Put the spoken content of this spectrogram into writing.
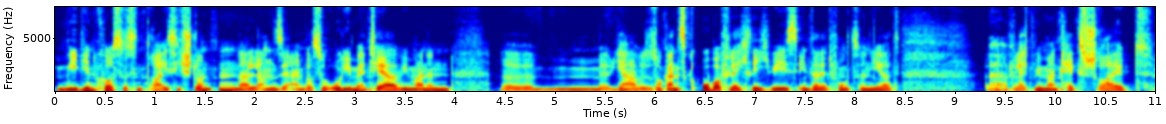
Medienkurs, das sind 30 Stunden. Da lernen sie einfach so rudimentär, wie man einen, äh, ja, so ganz oberflächlich, wie das Internet funktioniert. Äh, vielleicht wie man Text schreibt,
